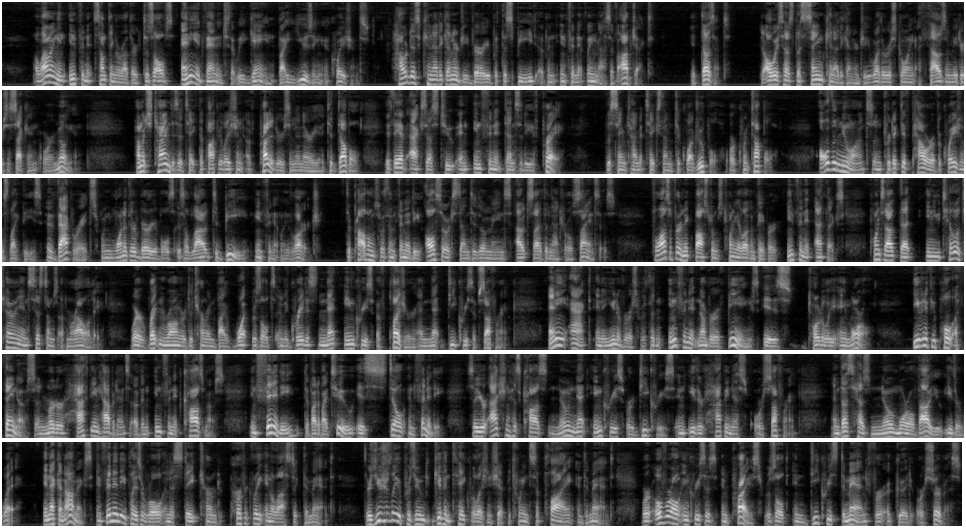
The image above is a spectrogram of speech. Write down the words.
Allowing an infinite something or other dissolves any advantage that we gain by using equations. How does kinetic energy vary with the speed of an infinitely massive object? It doesn't. It always has the same kinetic energy, whether it's going a thousand meters a second or a million. How much time does it take the population of predators in an area to double if they have access to an infinite density of prey? The same time it takes them to quadruple or quintuple. All the nuance and predictive power of equations like these evaporates when one of their variables is allowed to be infinitely large. The problems with infinity also extend to domains outside the natural sciences. Philosopher Nick Bostrom's 2011 paper, Infinite Ethics, points out that in utilitarian systems of morality, where right and wrong are determined by what results in the greatest net increase of pleasure and net decrease of suffering, any act in a universe with an infinite number of beings is totally amoral. Even if you pull a Thanos and murder half the inhabitants of an infinite cosmos, infinity divided by 2 is still infinity, so your action has caused no net increase or decrease in either happiness or suffering, and thus has no moral value either way. In economics, infinity plays a role in a state termed perfectly inelastic demand. There's usually a presumed give and take relationship between supply and demand, where overall increases in price result in decreased demand for a good or service.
